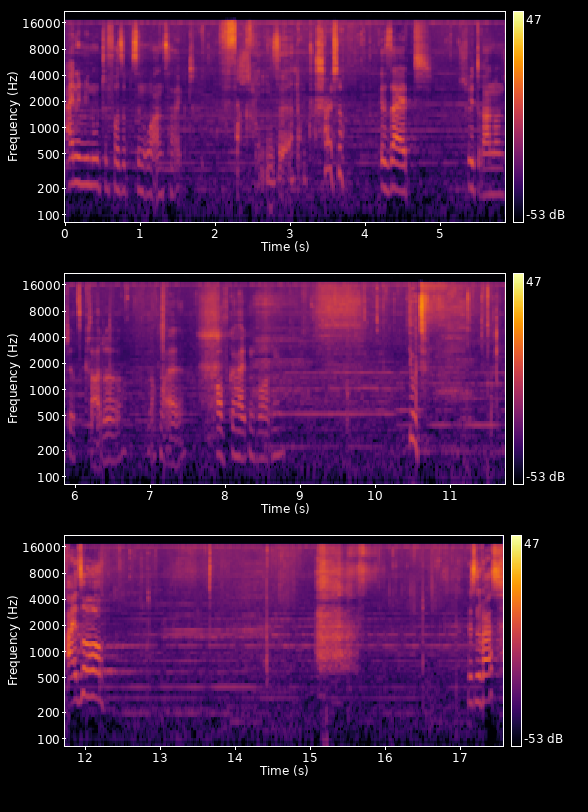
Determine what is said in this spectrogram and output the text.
eine Minute vor 17 Uhr anzeigt. Verdammte Scheiße. Ihr seid spät dran und jetzt gerade nochmal aufgehalten worden. Gut. Also. Wissen was?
